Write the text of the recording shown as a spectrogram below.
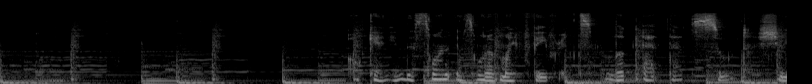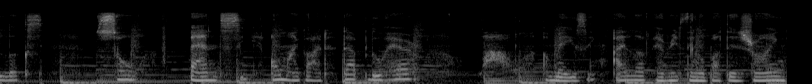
okay, this one is one of my favorites. Look at that suit. She looks so fancy. Oh my god, that blue hair. Amazing. I love everything about this drawing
